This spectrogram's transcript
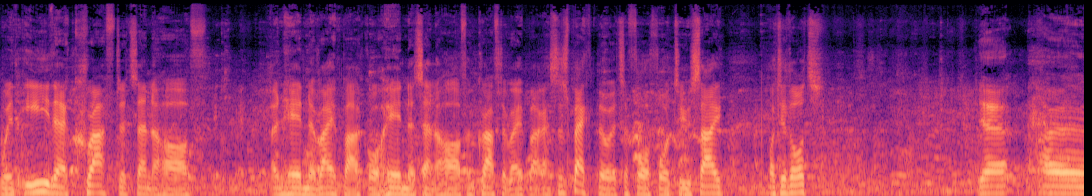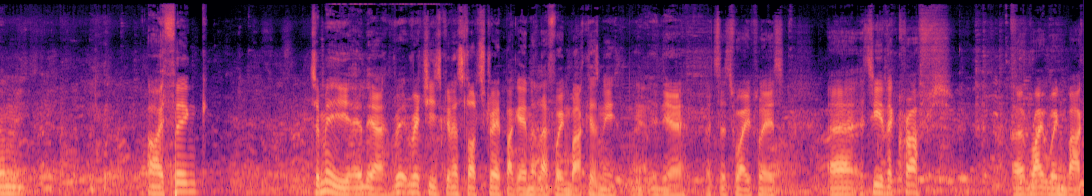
with either Krafth at centre half and Hayden at right back, or Hayden at centre half and Krafth at right back. I suspect though it's a 4-4-2 side. What's your thoughts? Yeah, um, I think to me, uh, yeah, Ritchie's going to slot straight back in at left wing back, isn't he? Yeah, that's, that's why he plays. Uh, it's either Krafth at right wing back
